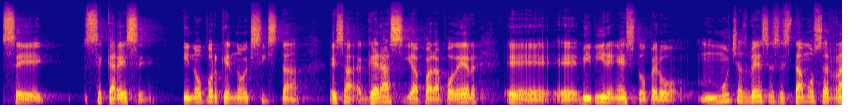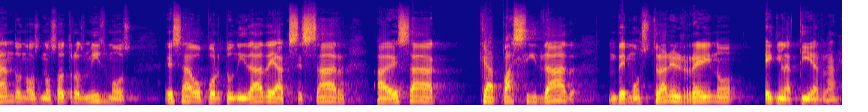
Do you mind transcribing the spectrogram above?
se, se carece y no porque no exista esa gracia para poder eh, eh, vivir en esto, pero muchas veces estamos cerrándonos nosotros mismos esa oportunidad de accesar a esa capacidad de mostrar el reino en la tierra.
